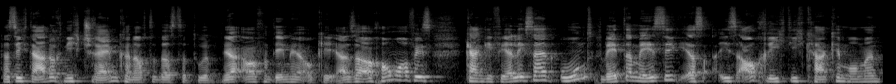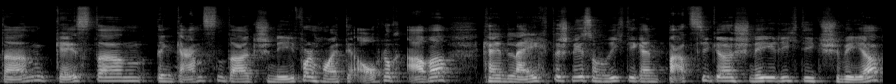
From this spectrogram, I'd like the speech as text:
dass ich dadurch nicht schreiben kann auf der Tastatur. Ja, aber von dem her okay. Also auch Homeoffice kann gefährlich sein und wettermäßig ist auch richtig kacke momentan. Gestern den ganzen Tag Schneefall, heute auch noch, aber kein leichter Schnee, sondern richtig ein batziger Schnee, richtig schwer.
